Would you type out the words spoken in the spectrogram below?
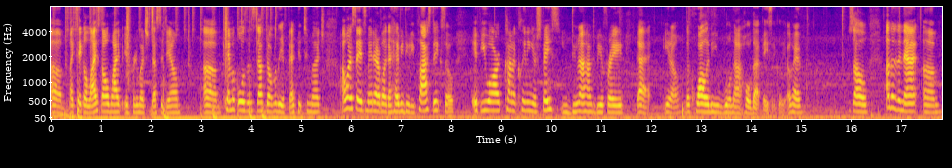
um, like take a lysol wipe and pretty much dust it down. Um, chemicals and stuff don't really affect it too much. I want to say it's made out of like a heavy duty plastic so if you are kind of cleaning your space you do not have to be afraid that you know the quality will not hold up basically okay? So other than that um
